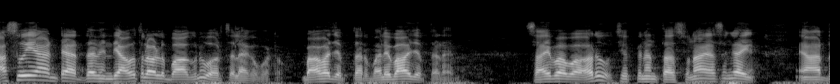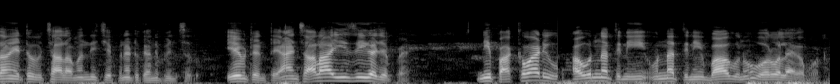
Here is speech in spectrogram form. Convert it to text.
అసూయ అంటే అర్థమైంది అవతల వాళ్ళు బాగును ఓర్చలేకపోవటం. బాగా చెప్తారు భలే బాగా చెప్తాడు ఆయన. సాయిబాబా వారు చెప్పినంత సునాయాసంగా అర్థమయ్యేట్టు చాలామంది చెప్పినట్టు కనిపించదు. ఏమిటంటే ఆయన చాలా ఈజీగా చెప్పాడు. నీ పక్కవాడి ఔన్నతిని ఉన్నతిని బాగును ఓర్వలేకపోవటం.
